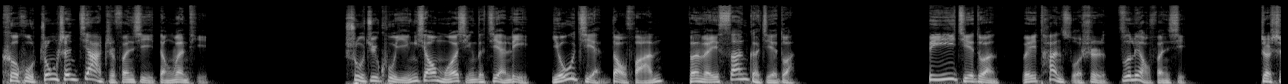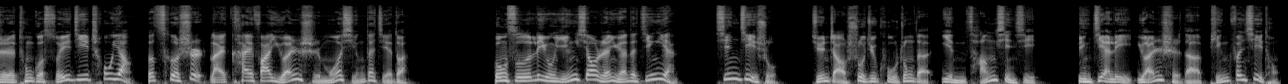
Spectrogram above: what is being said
客户终身价值分析等问题。数据库营销模型的建立由简到繁，分为三个阶段。第一阶段为探索式资料分析，这是通过随机抽样和测试来开发原始模型的阶段。公司利用营销人员的经验。新技术寻找数据库中的隐藏信息，并建立原始的评分系统。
